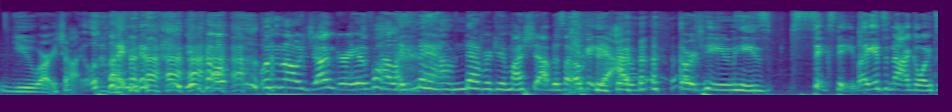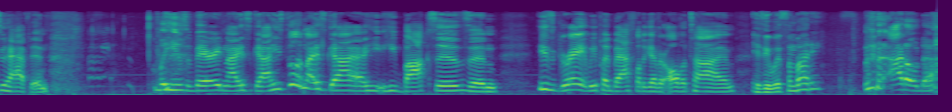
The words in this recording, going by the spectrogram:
"You are a child." like, you know, when I was younger, it was probably like, "Man, I'll never give my shot." But it's like, okay, yeah, I'm 13 and he's 16. Like, it's not going to happen. But he was a very nice guy. He's still a nice guy. He he boxes and he's great. We played basketball together all the time. Is he with somebody? I don't know.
